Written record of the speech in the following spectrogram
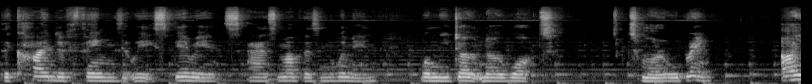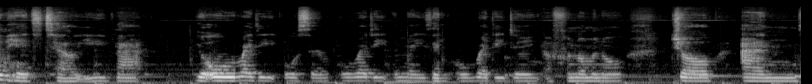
the kind of things that we experience as mothers and women when we don't know what tomorrow will bring. I'm here to tell you that you're already awesome, already amazing, already doing a phenomenal job, and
